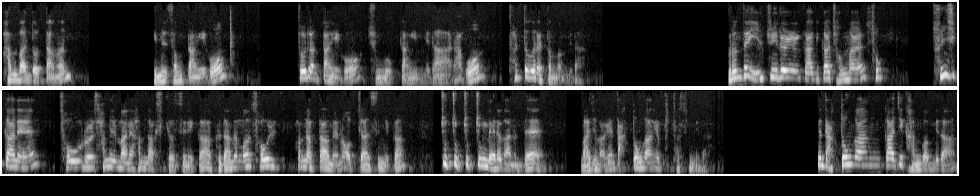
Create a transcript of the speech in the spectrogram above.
한반도 땅은 김일성 땅이고 소련 땅이고 중국 땅입니다. 라고 설득을 했던 겁니다. 그런데 일주일을 가니까 정말 속, 순식간에 서울을 3일 만에 함락시켰으니까 그 다음에 뭐 서울 함락 다음에는 없지 않습니까? 쭉쭉쭉쭉 내려가는데 마지막에 낙동강에 붙었습니다. 낙동강까지 간 겁니다.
